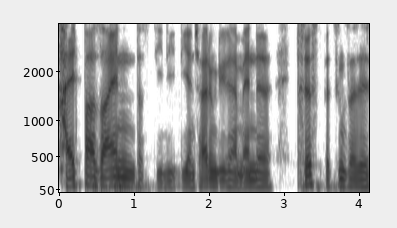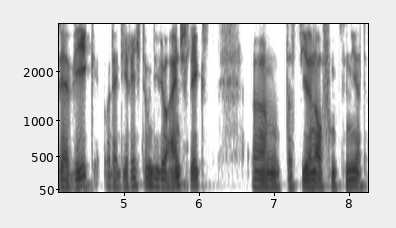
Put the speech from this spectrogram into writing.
haltbar sein, dass die, die, Entscheidung, die du am Ende triffst, beziehungsweise der Weg oder die Richtung, die du einschlägst, ähm, dass die dann auch funktioniert.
